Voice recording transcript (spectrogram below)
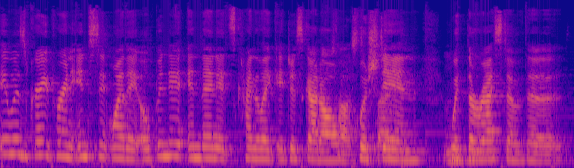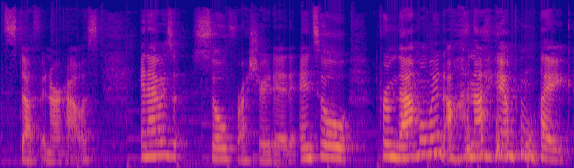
it was great for an instant while they opened it and then it's kind of like it just got all Tossed pushed in mm -hmm. with the mm-hmm. rest of the stuff in our house and i was so frustrated and so from that moment on i am like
